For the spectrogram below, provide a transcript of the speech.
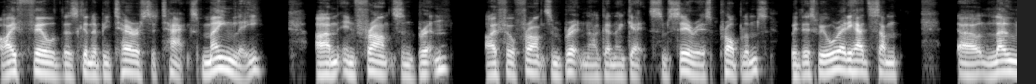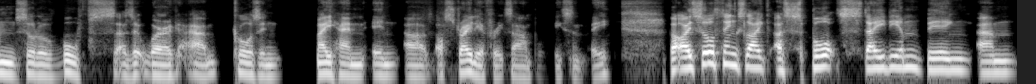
I feel there's going to be terrorist attacks mainly um, in France and Britain I feel France and Britain are going to get some serious problems with this. We already had some uh, lone sort of wolves, as it were, um, causing mayhem in uh, Australia, for example, recently. But I saw things like a sports stadium being um,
